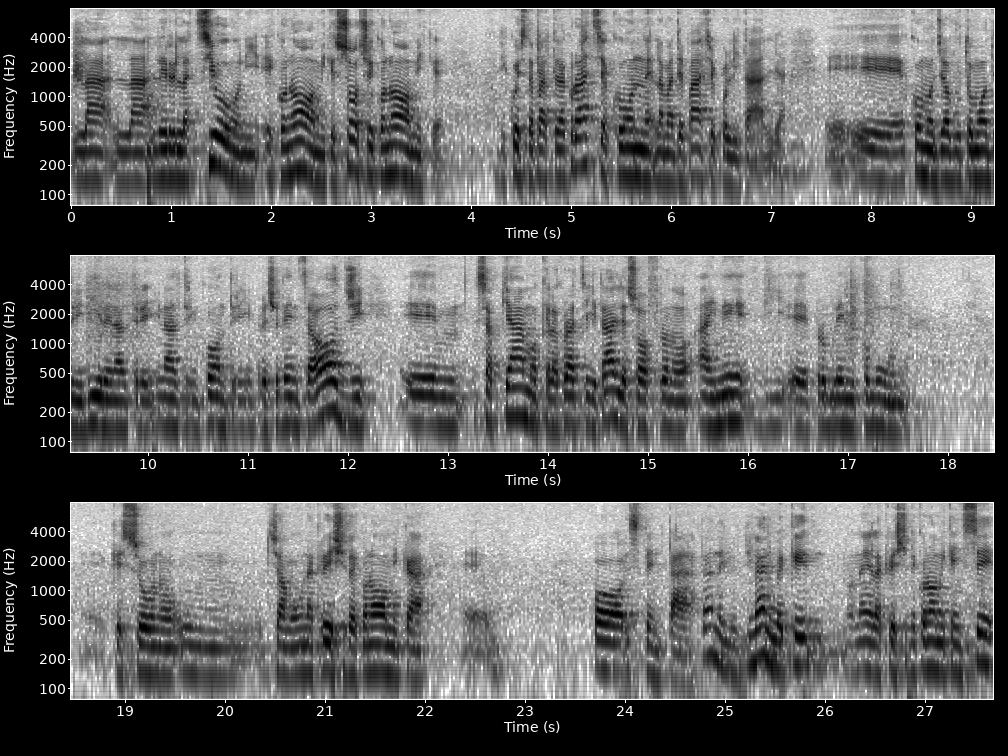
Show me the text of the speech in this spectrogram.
la, la, le relazioni economiche, socio-economiche di questa parte della Croazia con la madrepatria e con l'Italia. come ho già avuto modo di dire in altri, in altri incontri in precedenza oggi, ehm, sappiamo che la Croazia e l'Italia soffrono, ahimè, di eh, problemi comuni, eh, che sono un, diciamo, una crescita economica po' stentata negli ultimi anni, perché non è la crescita economica in sé,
